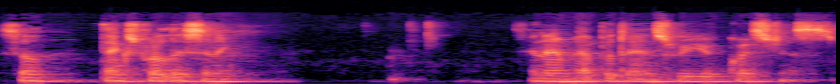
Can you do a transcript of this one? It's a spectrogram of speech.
So thanks for listening and I'm happy to answer your questions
